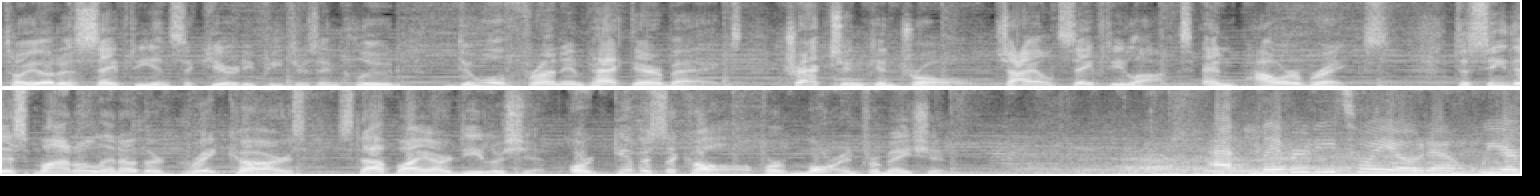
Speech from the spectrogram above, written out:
Toyota's safety and security features include dual front impact airbags, traction control, child safety locks, and power brakes. To see this model and other great cars, stop by our dealership or give us a call for more information. At Liberty Toyota, we are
